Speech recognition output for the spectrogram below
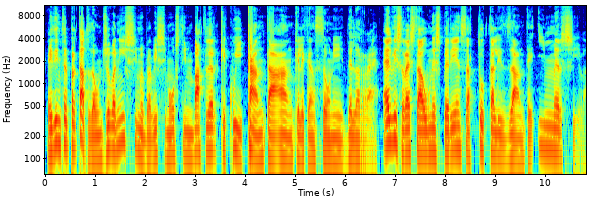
ed interpretato da un giovanissimo e bravissimo Austin Butler che qui canta anche le canzoni del re. Elvis resta un'esperienza totalizzante, immersiva,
